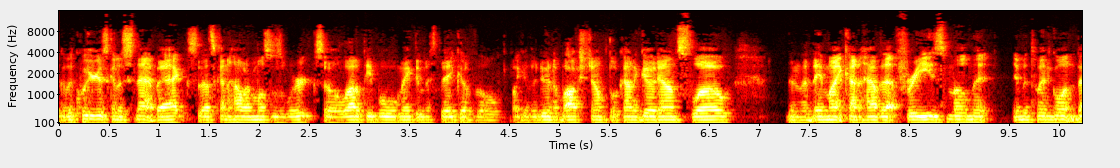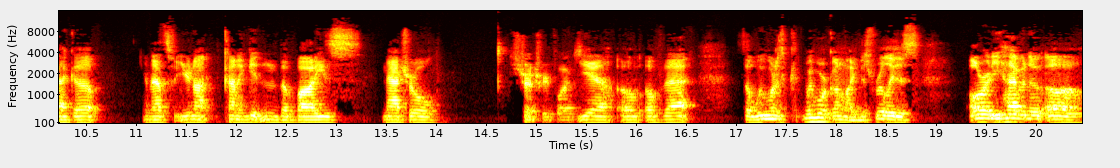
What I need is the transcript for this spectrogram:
the, the quicker it's going to snap back. So that's kind of how our muscles work. So a lot of people will make the mistake of they'll like if they're doing a box jump, they'll kind of go down slow, then they might kind of have that freeze moment in between going back up, and that's you're not kind of getting the body's natural stretch reflex. Yeah, of, of that. So we want to we work on like just really just already having a, a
